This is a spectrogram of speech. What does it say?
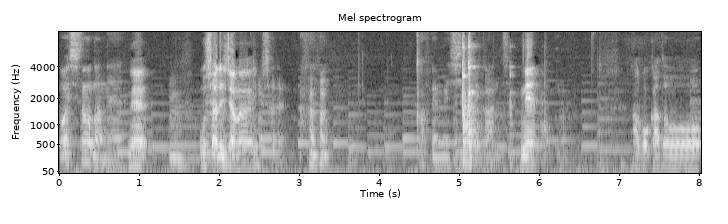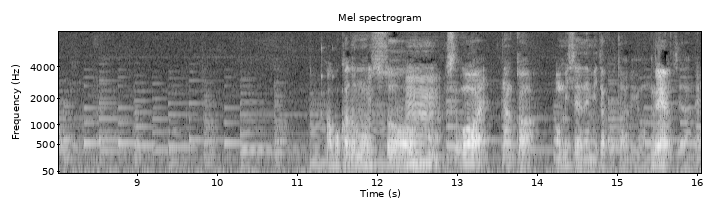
美味しそうだねね。うんおしゃれじゃない？おしゃれ カフェ飯って感じね。アボカド。アボカドも美味しそう。うんすごいなんかお店で見たことあるようねな感じだね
